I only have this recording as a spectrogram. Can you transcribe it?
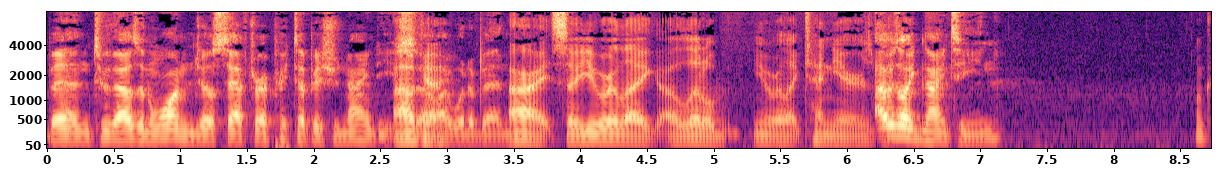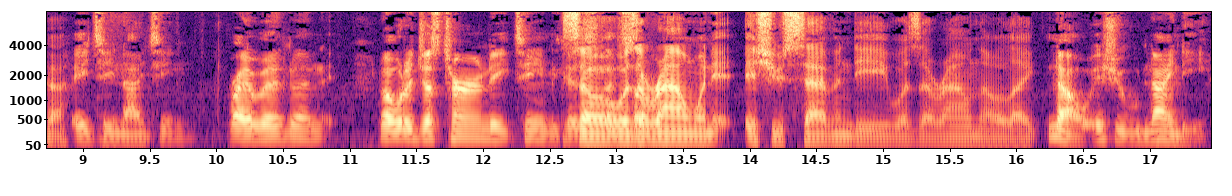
been 2001 just after I picked up issue 90. Okay, So I would have been. All right, so you were like a little, you were like 10 years. I was like 19, okay. 18, 19. Right, I would have been. No, I would have just turned 18 because. So it was something- around when issue 70 was around though, like No, issue 90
